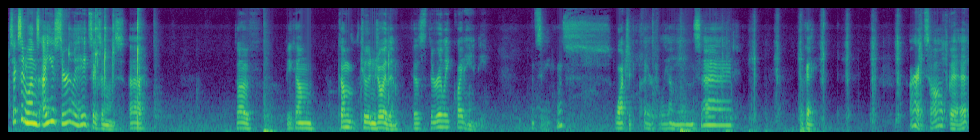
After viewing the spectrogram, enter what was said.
Six and ones. I used to really hate six and ones. Uh, so I've become come to enjoy them because they're really quite handy. Let's see. Let's watch it carefully on the inside. Okay. Alright, so I'll bet...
